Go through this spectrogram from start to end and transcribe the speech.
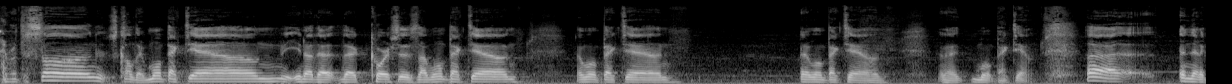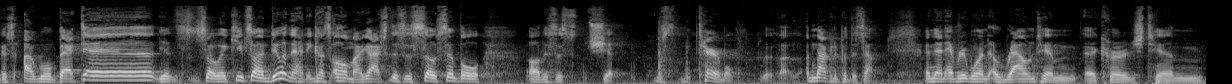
I wrote the song. It's called "I Won't Back Down." You know, the the chorus is "I won't back down, I won't back down, I won't back down, and I won't back down." Uh, and then it goes, "I won't back down." So it keeps on doing that. He goes, "Oh my gosh, this is so simple. Oh, this is shit. This is terrible. I'm not going to put this out." And then everyone around him encouraged him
